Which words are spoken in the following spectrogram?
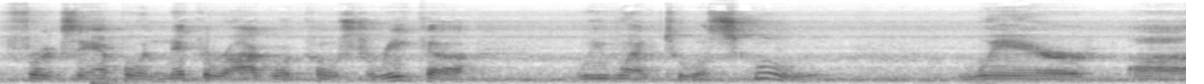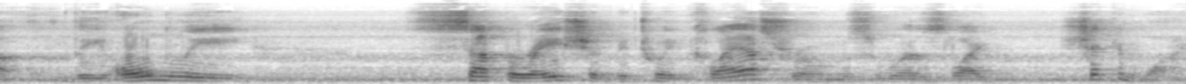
for example, in Nicaragua, Costa Rica, we went to a school where uh, the only separation between classrooms was like chicken wire.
